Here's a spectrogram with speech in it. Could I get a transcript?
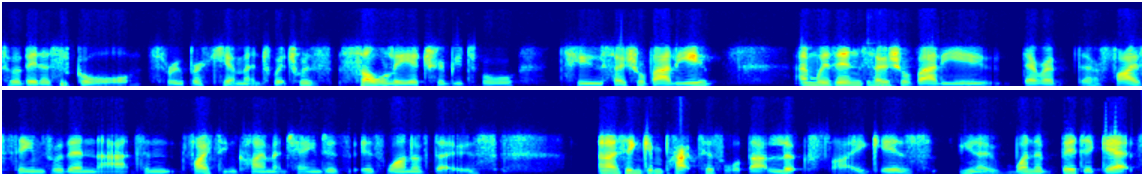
to a bidder's score through procurement, which was solely attributable to social value. And within social value, there are there are five themes within that, and fighting climate change is, is one of those. And I think in practice, what that looks like is, you know, when a bidder gets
